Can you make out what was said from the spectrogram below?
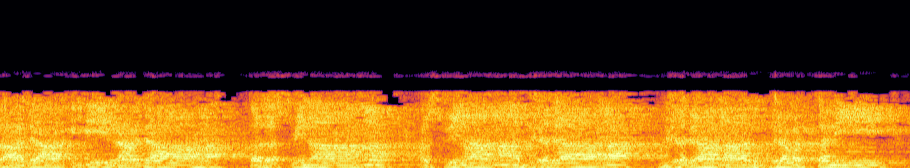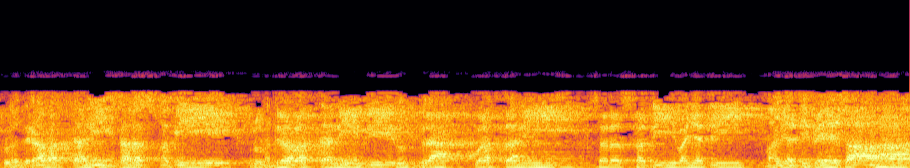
लाजा इति लाजाः तदश्विनाः अश्विनाः भिषजाः भिषजाः रुद्रवर्तनी। रुद्रवर्तनी सरस्वती। रुद्रवर्तनीति रुद्रवर्तनी। सरस्वती वयति। वयति पेशाः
